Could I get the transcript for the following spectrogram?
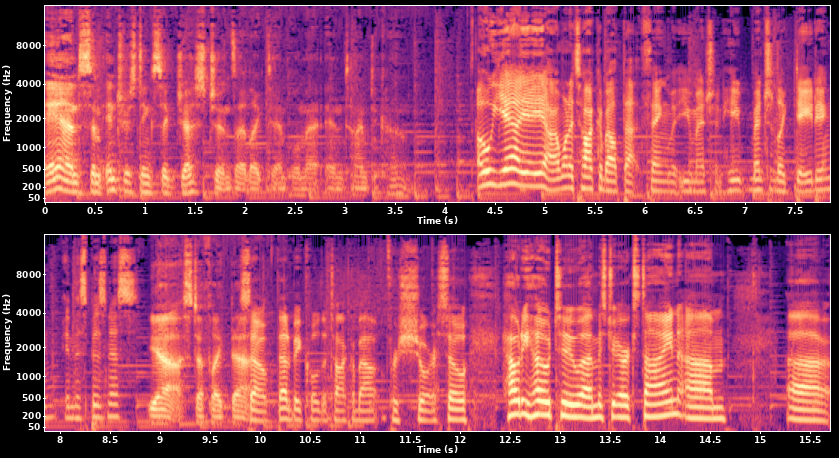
and some interesting suggestions I'd like to implement in time to come. Oh yeah, yeah, yeah. I want to talk about that thing that you mentioned. He mentioned like dating in this business. Yeah, stuff like that. So that'd be cool to talk about for sure. So howdy ho to uh, Mr. Eric Stein, um, uh,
